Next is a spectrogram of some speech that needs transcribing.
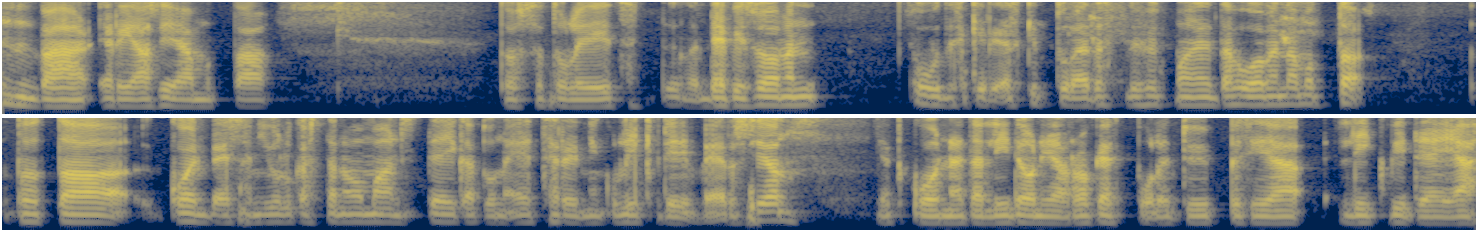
vähän eri asiaa, mutta tuossa tuli itse Defi Suomen uutiskirjaskin tulee tästä lyhyt maininta huomenna, mutta tota, Coinbase on julkaistaan oman steikatun Etherin niin liquidin version, että kun on näitä Lidon ja Rocket Poolin tyyppisiä liquidejä,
